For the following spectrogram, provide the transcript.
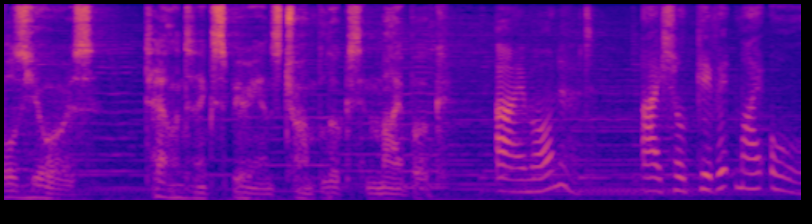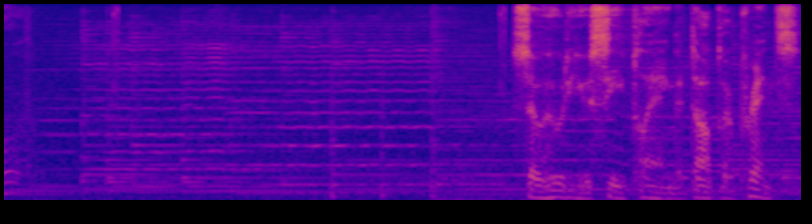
Role's yours. Talent and experience trump looks in my book. I'm honored. I shall give it my all. So who do you see playing the Doppler Prince?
